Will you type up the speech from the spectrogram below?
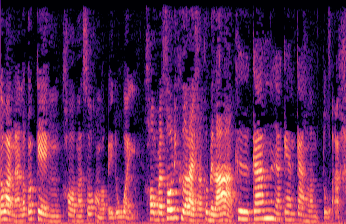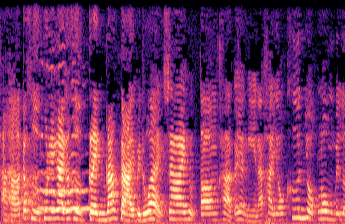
ระหว่างนั้นเราก็เก่งคอมาโซของเราไปด้วยคอมมาโซนี่คืออะไรคะคุณเบลล่า คือกล้ามเนื้อแกนกลางลำตัวค่ะอ่าฮะก็คือพูดง่ายๆก็คือเกรงร่างกายไปด้วย ใช่ถูกต้องค่ะ ก็อย่างนี้นะคะ ยกขึ้นยกลงไปเล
